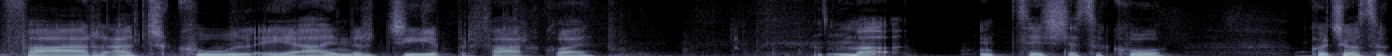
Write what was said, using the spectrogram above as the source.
far als cool e ha energia per far qua. Ma in zest es co co c'è so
